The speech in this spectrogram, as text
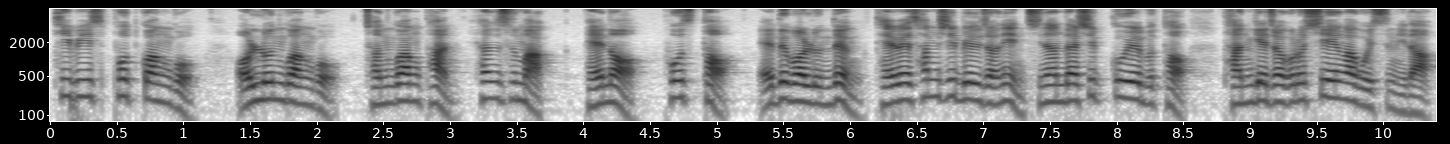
TV 스폿 광고, 언론 광고, 전광판, 현수막, 배너, 포스터, 에드벌룬 등 대회 30일 전인 지난달 19일부터 단계적으로 시행하고 있습니다.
